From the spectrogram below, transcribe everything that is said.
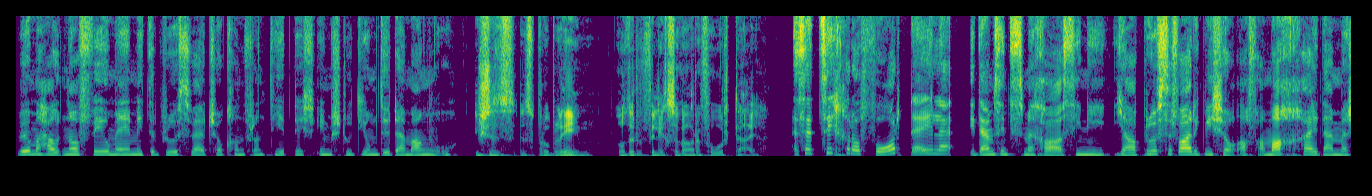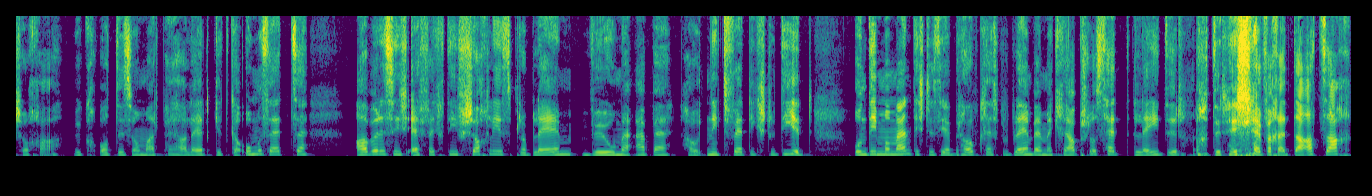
weil man halt noch viel mehr mit der Berufswelt schon konfrontiert ist im Studium durch diesen Mangel. Ist das ein Problem oder vielleicht sogar ein Vorteil? Es hat sicher auch Vorteile, in dem Sinne, dass man seine ja, Berufserfahrung wie schon machen kann, indem man schon kann, wirklich auch das, was man PH lernt, umsetzen kann. Aber es ist effektiv schon ein, ein Problem, weil man eben halt nicht fertig studiert. Und im Moment ist das ja überhaupt kein Problem, wenn man keinen Abschluss hat, leider. Oder ist einfach eine Tatsache.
